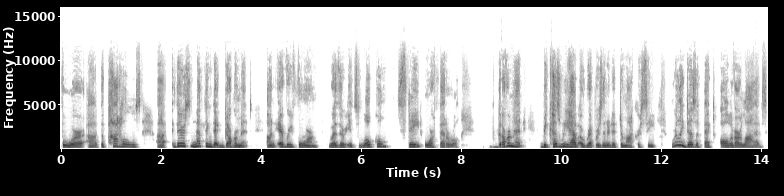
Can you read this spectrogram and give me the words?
for uh, the potholes. Uh, there's nothing that government on every form, whether it's local, state, or federal, government, because we have a representative democracy, really does affect all of our lives.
